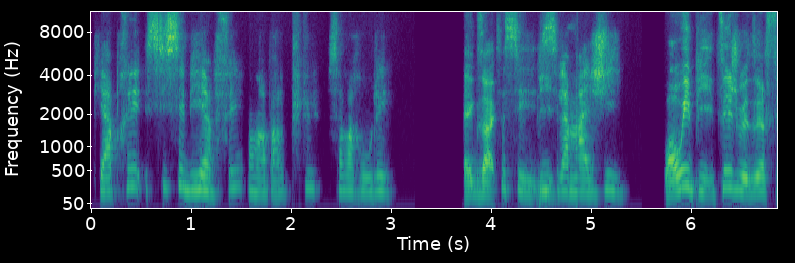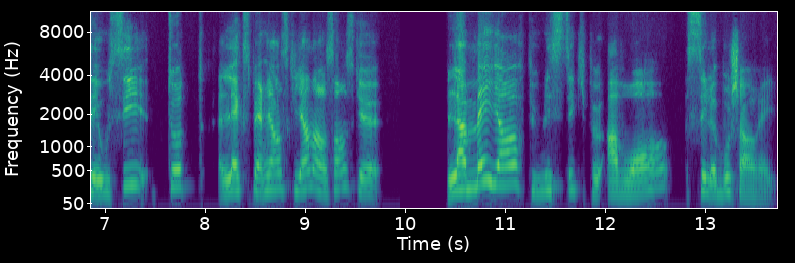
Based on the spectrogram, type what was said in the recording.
puis après, si c'est bien fait, on n'en parle plus, ça va rouler. Exact. Ça, c'est la magie. Ouais, oui, puis tu sais, je veux dire, c'est aussi toute l'expérience client dans le sens que la meilleure publicité qu'il peut avoir, c'est le bouche à oreille.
